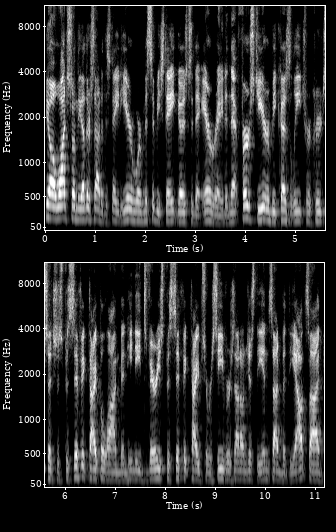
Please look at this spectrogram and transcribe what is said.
you know, I watched on the other side of the state here where Mississippi State goes to the air raid. And that first year, because Leach recruits such a specific type of lineman, he needs very specific types of receivers, not on just the inside, but the outside.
